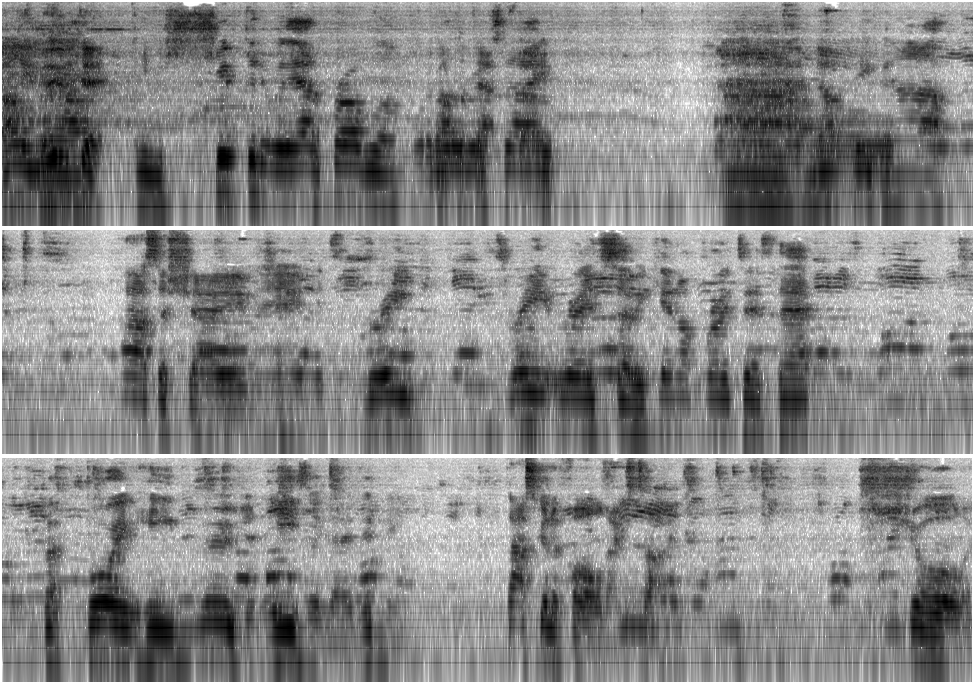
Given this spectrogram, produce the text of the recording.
Well, he moved Wow. it. He shifted it without a problem. What about the did it depth, say? though? Ah, No. not deep enough. That's a shame. And it's three, three red, so he cannot protest that. But boy, he moved it easily though, didn't he? That's going to fall next time. Surely.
